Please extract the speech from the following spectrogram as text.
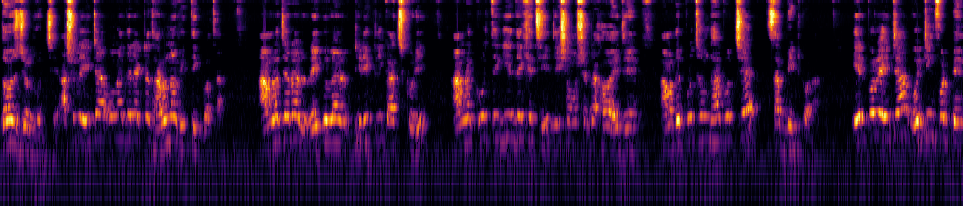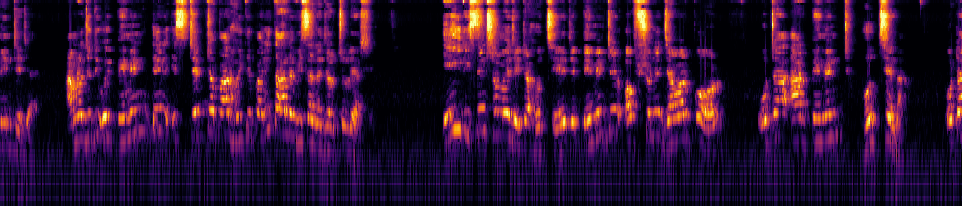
দশ জন হচ্ছে। আসলে এটা ওনাদের একটা ধারণা ভিত্তিক কথা। আমরা যারা রেগুলার ডিরেক্টলি কাজ করি, আমরা করতে গিয়ে দেখেছি যে সমস্যাটা হয় যে আমাদের প্রথম ধাপ হচ্ছে সাবমিট করা। এরপরে এটা ওয়েটিং ফর পেমেন্টে যায়। আমরা যদি ওই পেমেন্টের স্টেপটা পার হইতে পারি, তাহলে ভিসার রেজাল্ট চলে আসে। এই রিসেন্ট সময়ে যেটা হচ্ছে যে পেমেন্টের অপশনে যাওয়ার পর ওটা আর পেমেন্ট হচ্ছে না। ওটা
